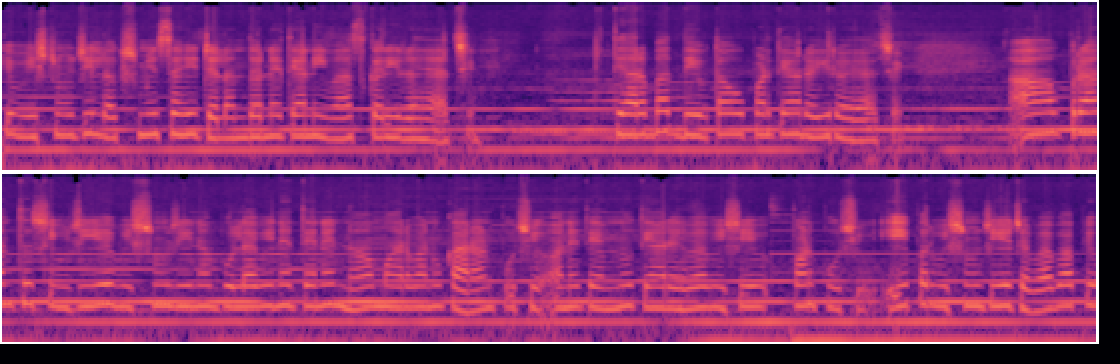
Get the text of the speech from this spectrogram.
કે વિષ્ણુજી લક્ષ્મી સહિત જલંધરને ત્યાં નિવાસ કરી રહ્યા છે. ત્યારબાદ દેવતાઓ પણ ત્યાં રહી રહ્યા છે. આ ઉપરાંત શિવજીએ વિષ્ણુજીને બોલાવીને તેને ન મારવાનું કારણ પૂછ્યું અને તેમનું ત્યાં રહેવા વિશે પણ પૂછ્યું. એ પર વિષ્ણુજીએ જવાબ આપ્યો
